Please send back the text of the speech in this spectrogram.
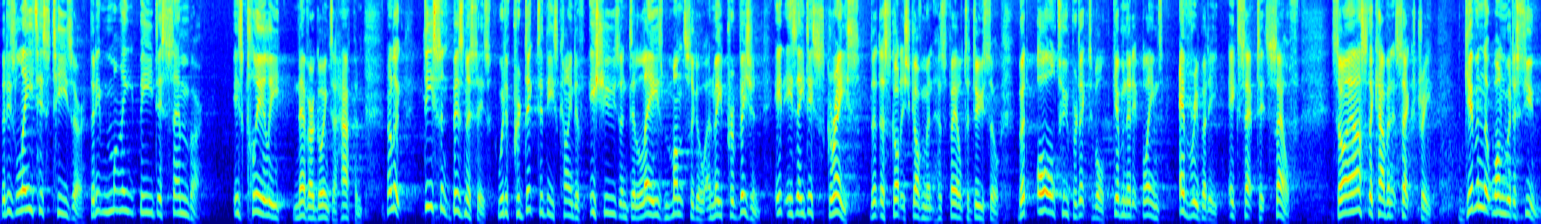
that his latest teaser, that it might be December, is clearly never going to happen. Now look, decent businesses would have predicted these kind of issues and delays months ago and made provision. It is a disgrace that the Scottish Government has failed to do so, but all too predictable given that it blames everybody except itself. So I asked the Cabinet Secretary, given that one would assume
